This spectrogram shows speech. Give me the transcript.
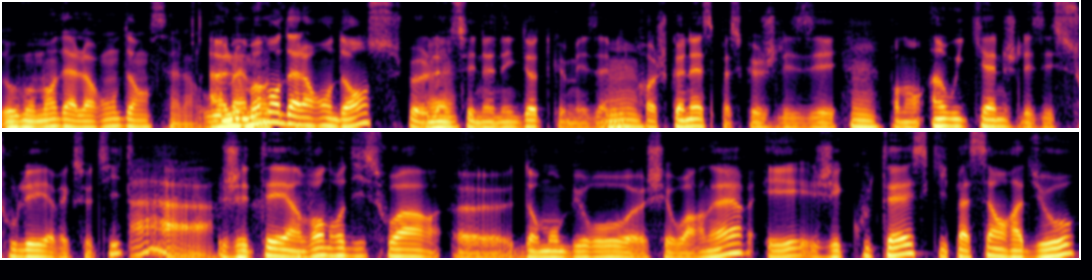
Au moment d'alors on danse alors. À le même en- moment d'Alain Danse, là, Ouais. c'est une anecdote que mes amis Mm. proches connaissent parce que je les ai Mm. pendant un week-end, je les ai saoulés avec ce titre. Ah. J'étais un vendredi soir euh, dans mon bureau euh, chez Warner et j'écoutais ce qui passait en radio.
